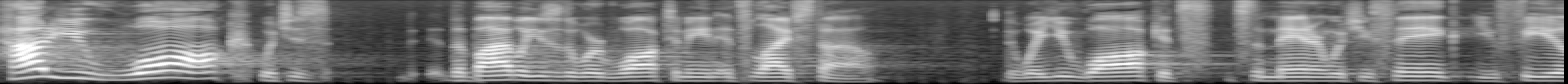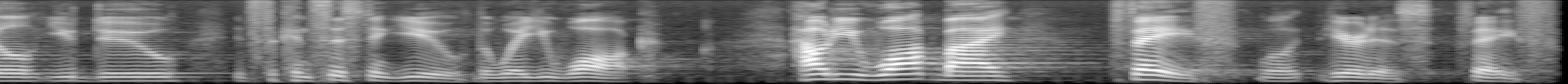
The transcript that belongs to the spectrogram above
How do you walk, which is the Bible uses the word walk to mean it's lifestyle. The way you walk, it's, it's the manner in which you think, you feel, you do. It's the consistent you, the way you walk. How do you walk by faith? Well, here it is faith.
